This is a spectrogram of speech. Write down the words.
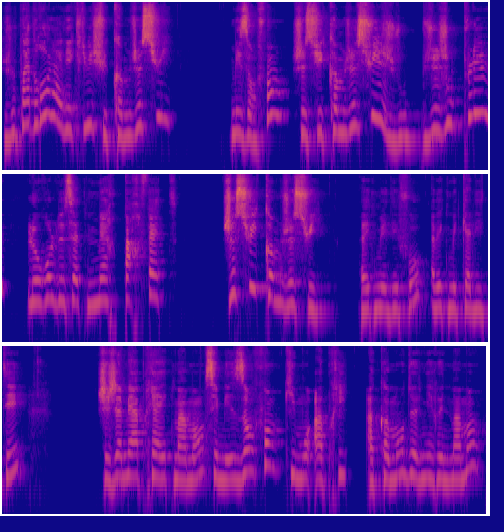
je joue pas de rôle avec lui, je suis comme je suis. Mes enfants, je suis comme je suis, je joue, je joue plus le rôle de cette mère parfaite. Je suis comme je suis, avec mes défauts, avec mes qualités, j'ai jamais appris à être maman, c'est mes enfants qui m'ont appris à comment devenir une maman.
